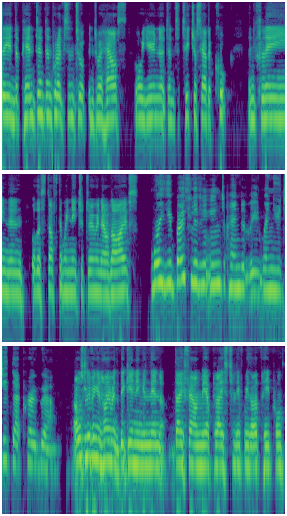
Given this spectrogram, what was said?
be independent and put us into into a house or unit and to teach us how to cook and clean and all the stuff that we need to do in our lives. Were you both living independently when you did that program? I was living at home at the beginning and then they found me a place to live with other people.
